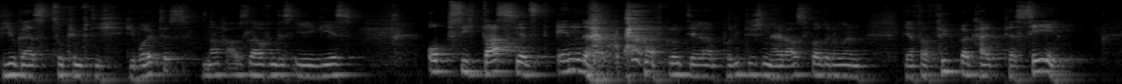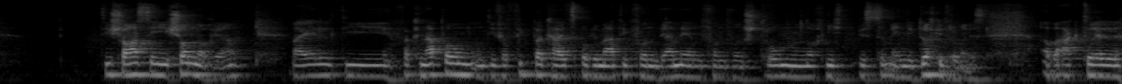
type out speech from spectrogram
Biogas zukünftig gewollt ist nach Auslaufen des EEGs. Ob sich das jetzt ändert aufgrund der politischen Herausforderungen der Verfügbarkeit per se, die Chance sehe ich schon noch, ja. Weil die Verknappung und die Verfügbarkeitsproblematik von Wärme und von, von Strom noch nicht bis zum Ende durchgedrungen ist. Aber aktuell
